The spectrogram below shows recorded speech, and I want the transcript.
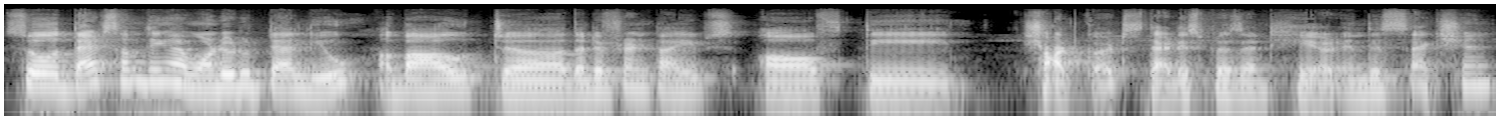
So that's something I wanted to tell you about uh, the different types of the shortcuts that is present here in this section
